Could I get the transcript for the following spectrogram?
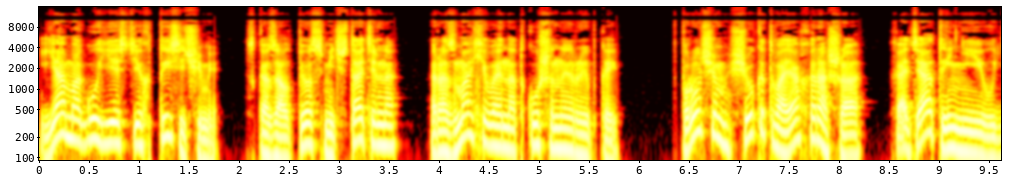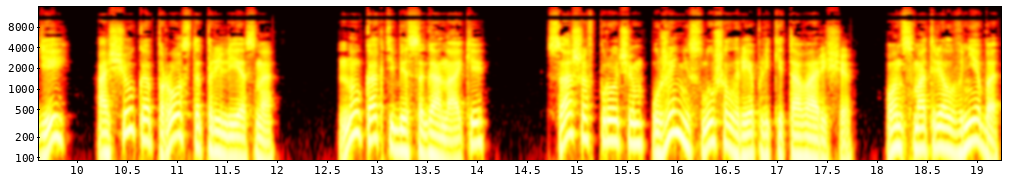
я могу есть их тысячами, сказал пес мечтательно, размахивая надкушенной рыбкой. Впрочем, щука твоя хороша, хотя ты не иудей, а щука просто прелестна. Ну, как тебе саганаки? Саша, впрочем, уже не слушал реплики товарища. Он смотрел в небо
